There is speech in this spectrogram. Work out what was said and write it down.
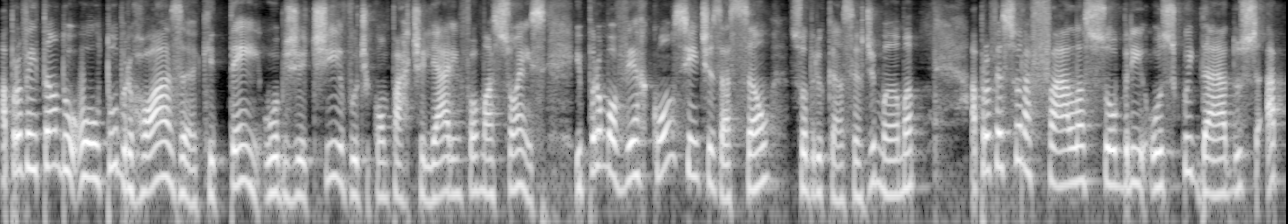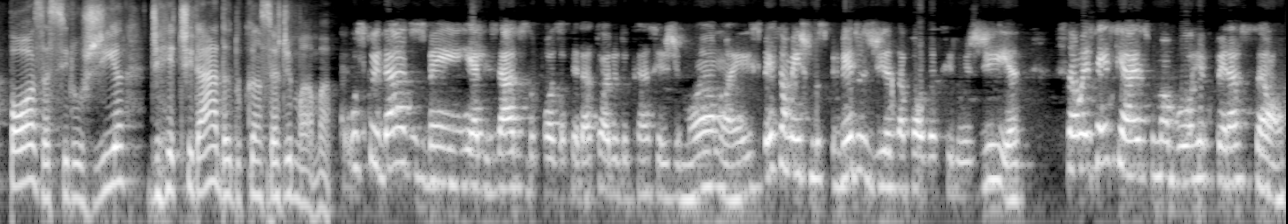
Aproveitando o Outubro Rosa, que tem o objetivo de compartilhar informações e promover conscientização sobre o câncer de mama, a professora fala sobre os cuidados após a cirurgia de retirada do câncer de mama. Os cuidados bem realizados no pós-operatório do câncer de mama, especialmente nos primeiros dias após a cirurgia, são essenciais para uma boa recuperação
